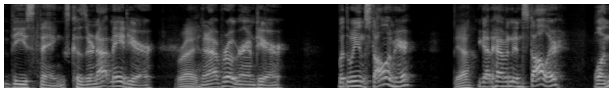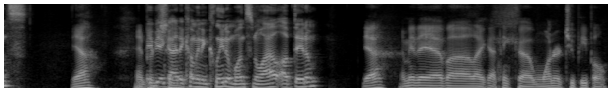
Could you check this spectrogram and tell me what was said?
these things because they're not made here. right. They're not programmed here. But we install them here. Yeah. You gotta have an installer once. Yeah. And Maybe a guy soon- to come in and clean them once in a while, update them. Yeah, I mean they have uh, like I think uh, one or two people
